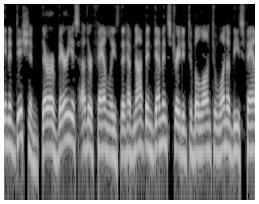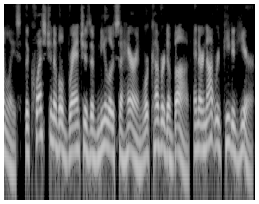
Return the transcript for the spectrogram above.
In addition, there are various other families that have not been demonstrated to belong to one of these families. The questionable branches of Nilo-Saharan were covered above, and are not repeated here.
